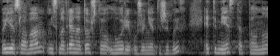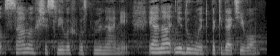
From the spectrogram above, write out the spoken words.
По ее словам, несмотря на то, что Лори уже нет в живых, это место полно самых счастливых воспоминаний, и она не думает покидать его.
